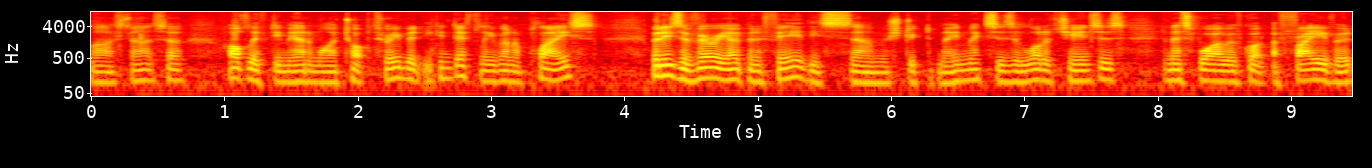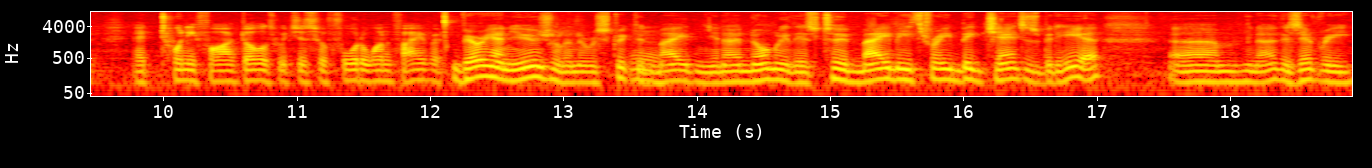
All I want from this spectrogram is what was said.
last start. So I've left him out of my top three, but he can definitely run a place. But it's a very open affair, this um, restricted maiden max. There's a lot of chances, and that's why we've got a favourite at $25, which is a 4 to 1 favourite. Very unusual in a restricted mm. maiden. You know, normally there's two, maybe three big chances, but here, um, you know, there's every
